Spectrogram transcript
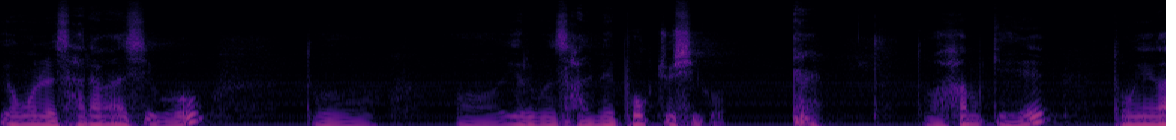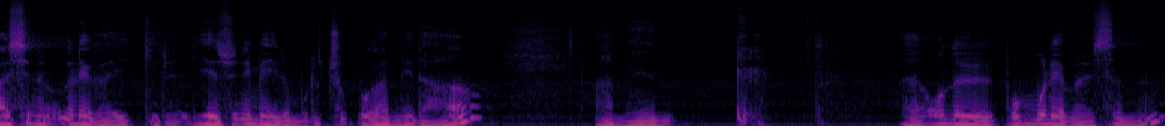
영혼을 사랑하시고 또 어, 여러분 삶에 복 주시고 또 함께 동행하시는 은혜가 있기를 예수님의 이름으로 축복합니다. 아멘. 오늘 본문의 말씀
